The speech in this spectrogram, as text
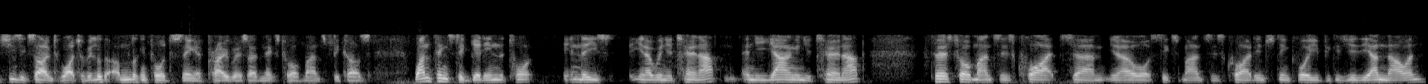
she's exciting to watch. I'll be look, I'm looking forward to seeing her progress over the next 12 months because one thing's to get in the tour, in these, you know, when you turn up and you're young and you turn up first 12 months is quite, um, you know, or six months is quite interesting for you because you're the unknown.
